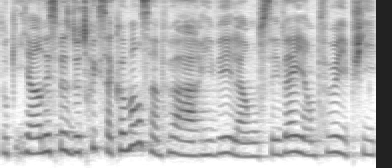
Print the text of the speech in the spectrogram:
Donc il y a un espèce de truc, ça commence un peu à arriver là, on s'éveille un peu et puis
